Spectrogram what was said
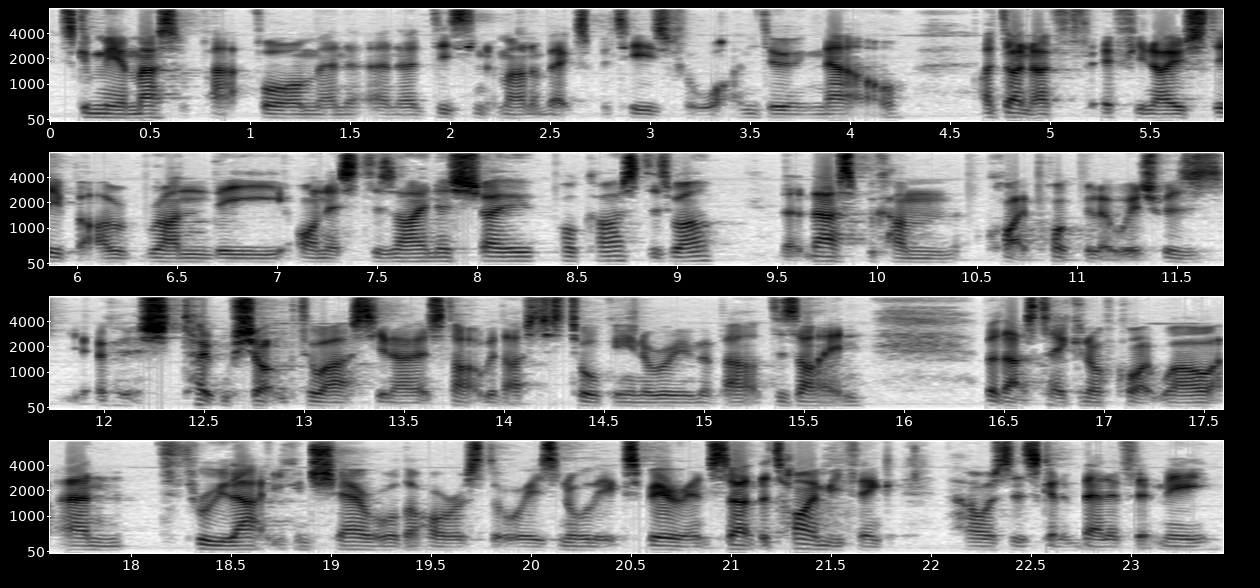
it's given me a massive platform and, and a decent amount of expertise for what I'm doing now. I don't know if, if you know Steve, but I run the Honest Designers Show podcast as well. That's become quite popular, which was a total shock to us. You know, it started with us just talking in a room about design, but that's taken off quite well. And through that, you can share all the horror stories and all the experience. So at the time, you think, how is this going to benefit me?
